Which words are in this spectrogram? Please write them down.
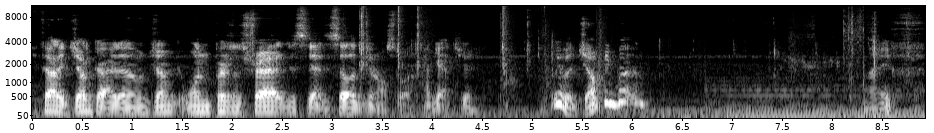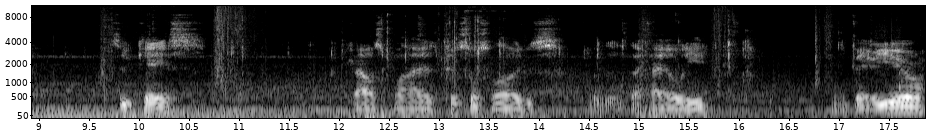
You found a junk item, junk one person's trash. Just yeah, just sell at the general store. I got you. We have a jumping button? Knife. Suitcase. Travel supplies, pistol slugs. What is this? That coyote. Bear you.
